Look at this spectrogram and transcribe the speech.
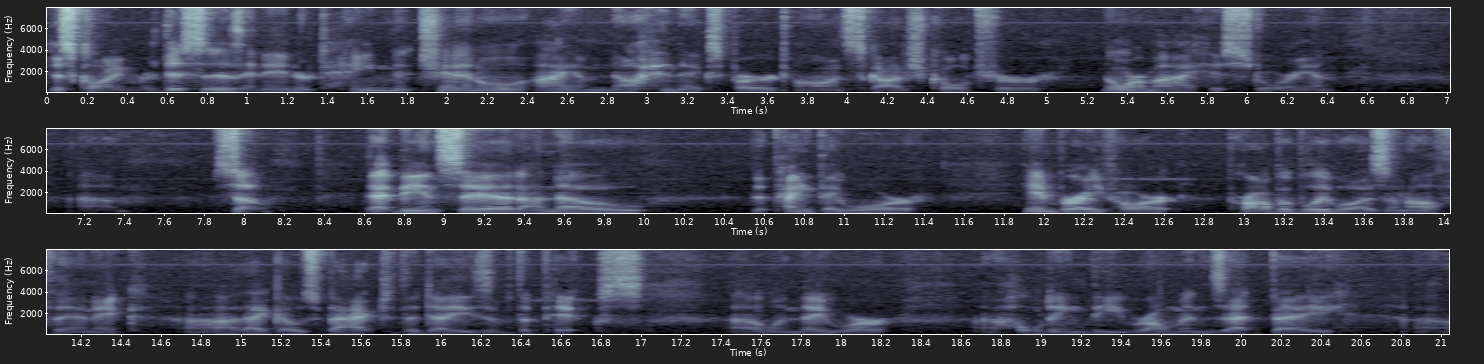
Disclaimer, this is an entertainment channel. I am not an expert on Scottish culture, nor am I a historian. Um, so, that being said, I know the paint they wore in Braveheart probably wasn't authentic. Uh, that goes back to the days of the Picts when they were uh, holding the Romans at bay uh,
